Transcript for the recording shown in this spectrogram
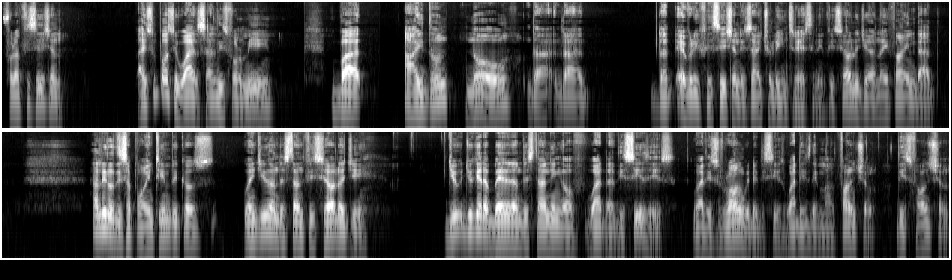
for a physician. I suppose it was, at least for me, but I don't know that that that every physician is actually interested in physiology, and I find that a little disappointing because when you understand physiology, you, you get a better understanding of what a disease is, what is wrong with the disease, what is the malfunction, dysfunction,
